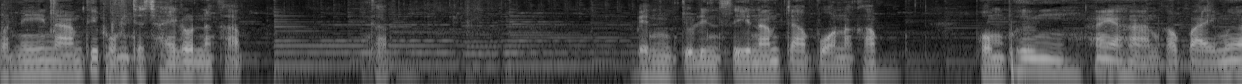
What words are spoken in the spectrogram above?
วันนี้น้ำที่ผมจะใช้ลดนะครับ เป็นจุลินทรีย์น้ำจาปวกนะครับ ผมเพิ่งให้อาหารเขาไปเมื่อ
